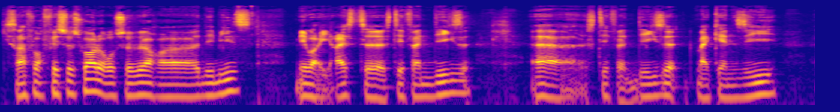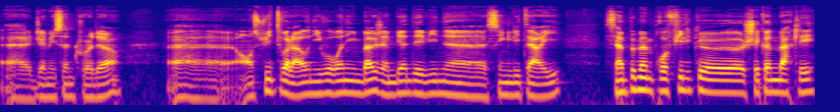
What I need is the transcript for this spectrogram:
qui sera forfait ce soir, le receveur des Bills. Mais voilà, il reste Stéphane Diggs, Stéphane Diggs, Mackenzie, Jamison Crowder. ensuite, voilà, au niveau running back, j'aime bien Devin Singletary. C'est un peu le même profil que Shakon Barkley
